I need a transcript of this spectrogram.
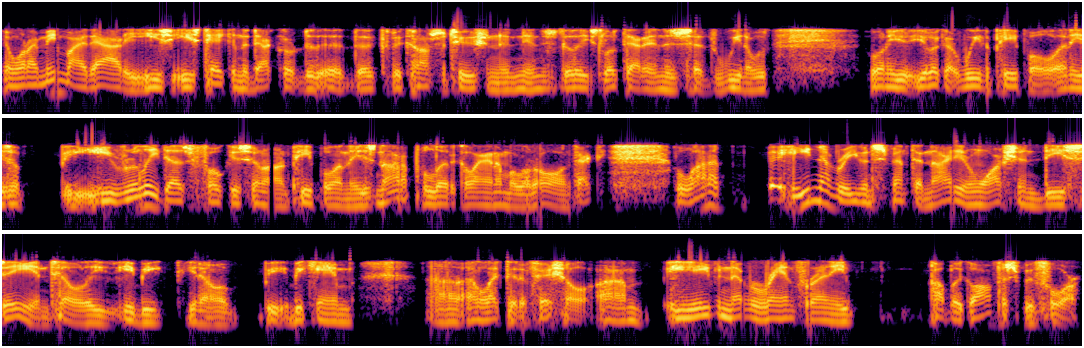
And what I mean by that, he's he's taken the declar- the, the, the Constitution and he's looked at it and said, you know, when you, you look at we the people, and he's a he really does focus in on people, and he's not a political animal at all. In fact, a lot of he never even spent the night in Washington D.C. until he he be, you know be, became uh, an elected official. Um, he even never ran for any public office before.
